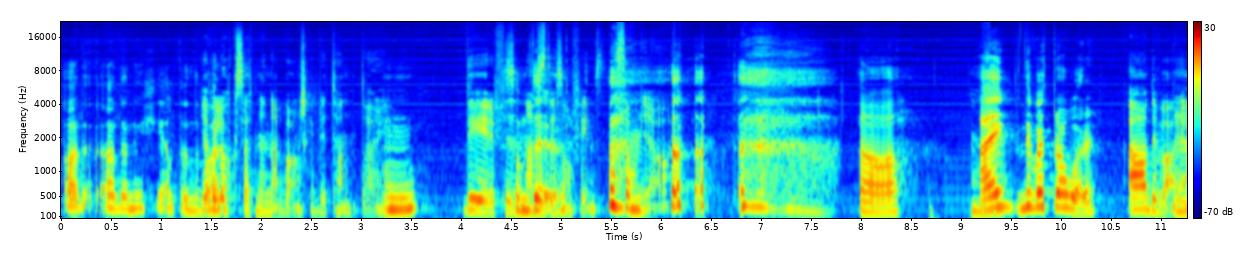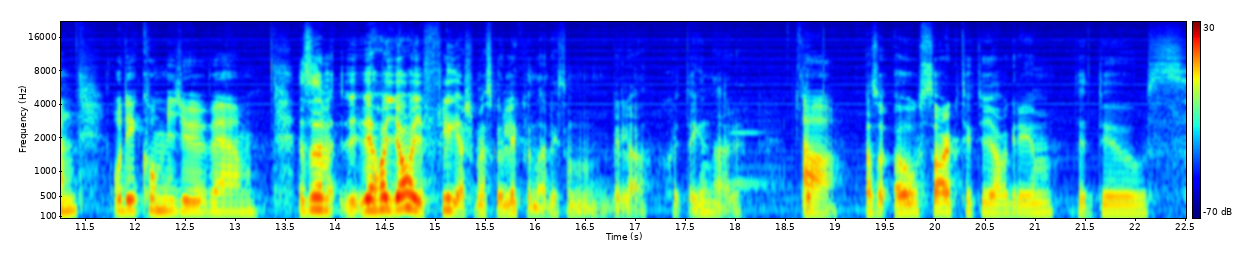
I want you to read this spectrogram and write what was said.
ja, den är helt underbar. Jag vill också att mina barn ska bli töntar. Mm, Det är det Som finaste du. som finns. Som jag. ja. Mm. Nej, det var ett bra år. Ja, det var det. Mm. Och det kommer ju... ehm, Alltså, vi har, jag har ju fler som jag skulle kunna liksom vilja skjuta in här. Typ, ja. Alltså Ozark tyckte jag var grym. The Deuce.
